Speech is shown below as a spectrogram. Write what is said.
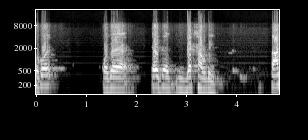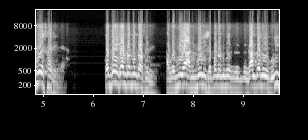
তো কয় কয় যে, এই ব্যাগ ছাড়ো দিই। তা আমি ছাড়ি না। কয় দিন গান মন্ত্র আছে নি আমাকে মিয়া, আমি মনীষা বন আমি গান চালু ঘুরি।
